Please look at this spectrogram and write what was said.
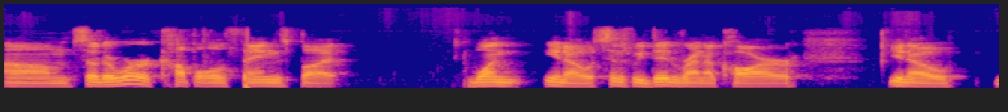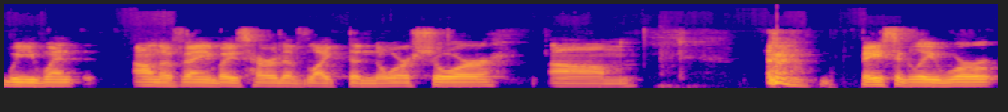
Um, so there were a couple of things, but one, you know, since we did rent a car, you know, we went. I don't know if anybody's heard of like the North Shore. Um, basically, we're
